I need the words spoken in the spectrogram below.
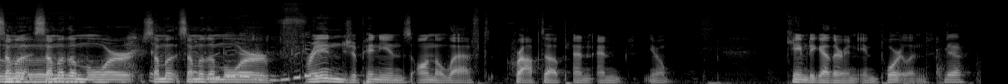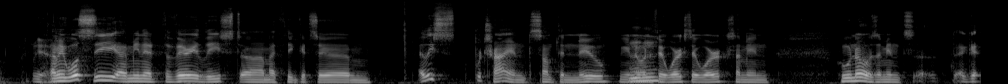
some of some of the more some of some of the more fringe opinions on the left cropped up and and you know came together in in portland yeah. Yeah. I mean, we'll see. I mean, at the very least, um, I think it's um, at least we're trying something new. You know, and if it works, it works. I mean, who knows? I mean, it's, uh, I get,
